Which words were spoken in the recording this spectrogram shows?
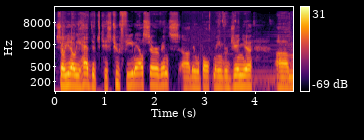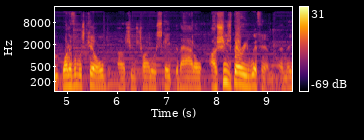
So you know, he had the, his two female servants. Uh, they were both named Virginia. Um, one of them was killed. Uh, she was trying to escape the battle. Uh, she's buried with him, and they,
